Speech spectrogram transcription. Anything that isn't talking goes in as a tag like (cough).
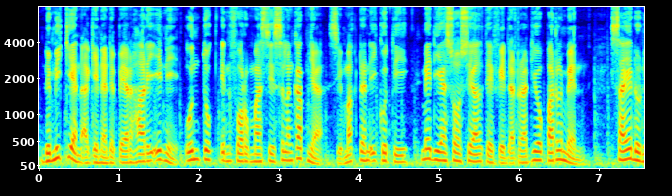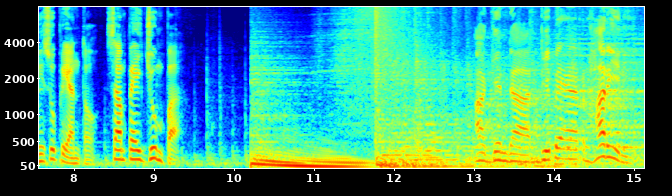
Demikian agenda DPR hari ini. Untuk informasi selengkapnya, simak dan ikuti media sosial TV dan radio parlemen. Saya Doni Suprianto. Sampai jumpa. Agenda DPR hari ini.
